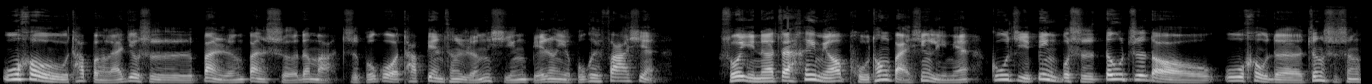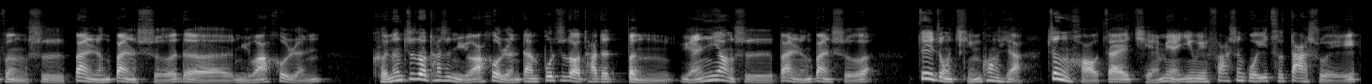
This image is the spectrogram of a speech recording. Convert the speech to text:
巫后她本来就是半人半蛇的嘛，只不过她变成人形，别人也不会发现。”所以呢，在黑苗普通百姓里面，估计并不是都知道巫后的真实身份是半人半蛇的女娲后人，可能知道她是女娲后人，但不知道她的本原样是半人半蛇。这种情况下，正好在前面，因为发生过一次大水，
